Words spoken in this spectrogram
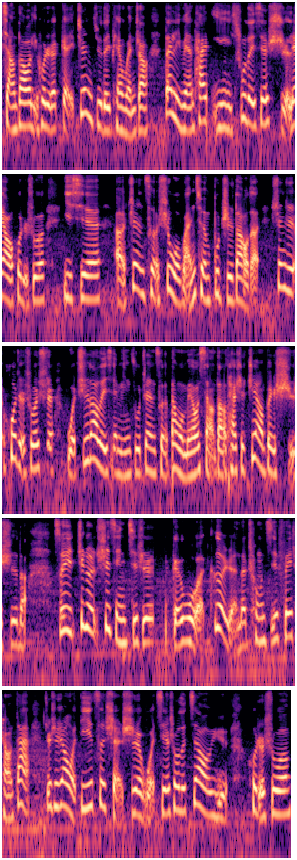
讲道理或者给证据的一篇文章，但里面他引述的一些史料或者说一些呃政策是我完全不知道的，甚至或者说是我知道的一些民族政策，但我没有想到它是这样被实施的，所以这个事情其实给我个人的冲击非常大，就是让我第一次审视我接受的教育，或者说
